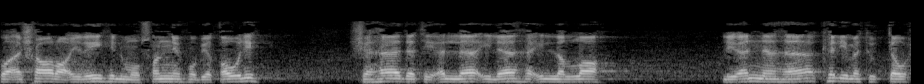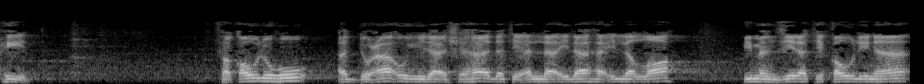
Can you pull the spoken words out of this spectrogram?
وأشار إليه المصنف بقوله شهادة أن لا إله إلا الله لأنها كلمة التوحيد. فقوله الدعاء إلى شهادة أن لا إله إلا الله بمنزلة قولنا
